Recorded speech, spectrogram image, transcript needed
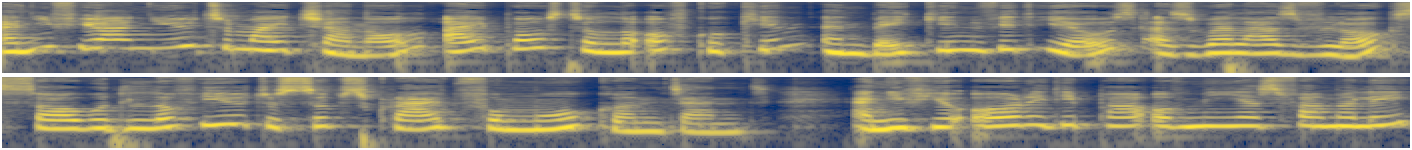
And if you are new to my channel, I post a lot of cooking and baking videos as well as vlogs, so I would love you to subscribe for more content. And if you're already part of Mia's family,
